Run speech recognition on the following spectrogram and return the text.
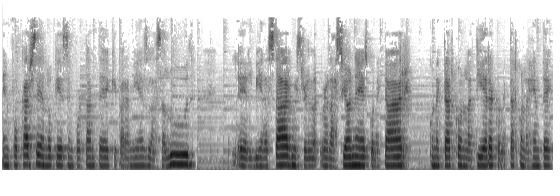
enfocarse en lo que es importante, que para mí es la salud, el bienestar, mis relaciones, conectar, conectar con la tierra, conectar con la gente.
